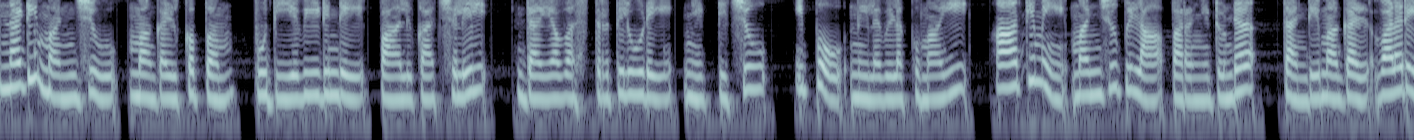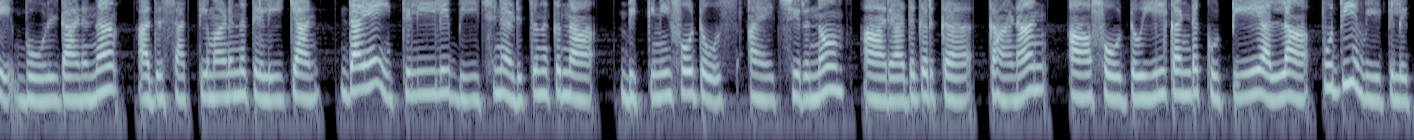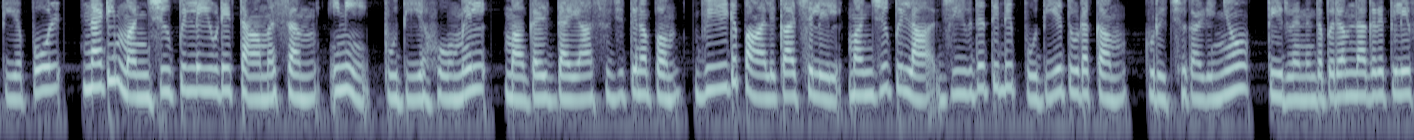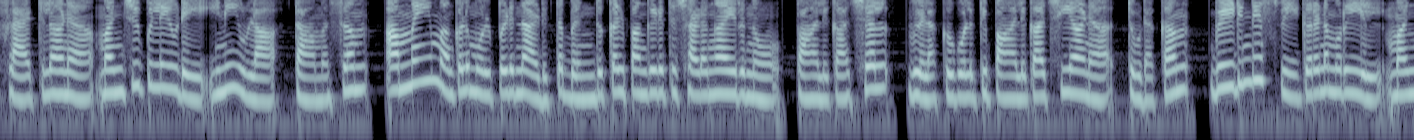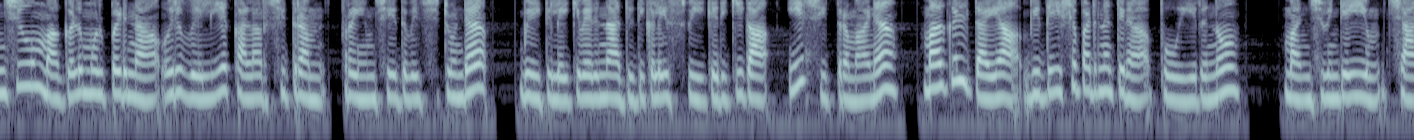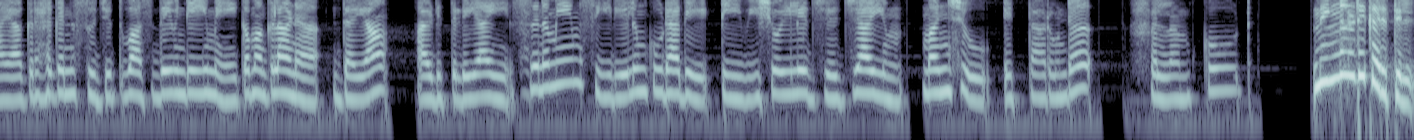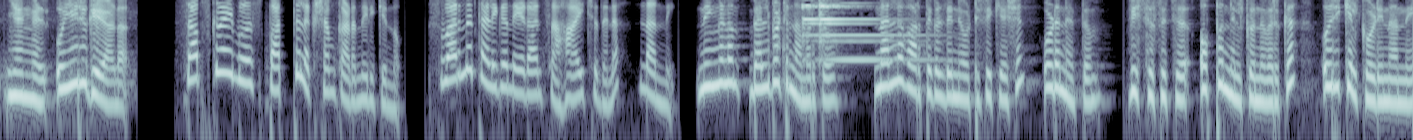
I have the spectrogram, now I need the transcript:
നടി മഞ്ജു മകൾക്കൊപ്പം പുതിയ വീടിന്റെ പാലുകാച്ചലിൽ ദയവസ്ത്രത്തിലൂടെ ഞെട്ടിച്ചു. ഇപ്പോ നിലവിളക്കുമായി. ആദ്യമേ മഞ്ജു പിള്ള പറഞ്ഞിട്ടുണ്ട് തന്റെ മകൾ വളരെ ബോൾഡാണെന്ന്. അത് സത്യമാണെന്ന് തെളിയിക്കാൻ ദയ ഇറ്റലിയിലെ ബീച്ചിനടുത്ത് നിൽക്കുന്ന ബിക്കിനി ഫോട്ടോസ് അയച്ചിരുന്നു. ആരാധകർക്ക് കാണാൻ ആ ഫോട്ടോയിൽ കണ്ട കുട്ടിയെ അല്ല പുതിയ വീട്ടിലെത്തിയപ്പോൾ നടി മഞ്ജു പിള്ളയുടെ താമസം ഇനി പുതിയ ഹോമിൽ മകൾ ദയാ ദയാസുജിത്തിനൊപ്പം വീട് പാലുകാച്ചലിൽ മഞ്ജു പിള്ള ജീവിതത്തിന്റെ പുതിയ തുടക്കം കുറിച്ചു കഴിഞ്ഞു. തിരുവനന്തപുരം നഗരത്തിലെ ഫ്ളാറ്റിലാണ് മഞ്ജു പിള്ളയുടെ ഇനിയുള്ള താമസം. അമ്മയും മകളും ഉൾപ്പെടുന്ന അടുത്ത ബന്ധുക്കൾ പങ്കെടുത്ത ചടങ്ങായിരുന്നു പാലുകാച്ചൽ. വിളക്ക് കൊളുത്തി പാലുകാച്ചിയാണ് തുടക്കം. വീടിന്റെ സ്വീകരണ മുറിയിൽ മഞ്ജുവും മകളും ഉൾപ്പെടുന്ന ഒരു വലിയ കളർ ചിത്രം ഫ്രെയിം ചെയ്തു വെച്ചിട്ടുണ്ട്. വീട്ടിലേക്ക് വരുന്ന അതിഥികളെ സ്വീകരിക്കുക. ഈ ചിത്രമാണ് മകൾ ദയ വിദേശ പഠനത്തിന് പോയിരുന്നു. മഞ്ജുവിന്റെയും ഛായാഗ്രഹകൻ സുജിത് വാസുദേവിന്റെയും ഏക മകളാണ് ദയ. അടുത്തിടെയായി സിനിമയും സീരിയലും കൂടാതെ ടി വി ഷോയിലെ ജഡ്ജായും മഞ്ജു എത്താറുണ്ട്. ഫിലിം കോട്ട് നിങ്ങളുടെ കരുത്തിൽ ഞങ്ങൾ ഉയരുകയാണ്. സബ്സ്ക്രൈബേഴ്സ് പത്ത് ലക്ഷം കടന്നിരിക്കുന്നു. സ്വർണ തളിക നേടാൻ സഹായിച്ചതിന് നന്ദി. നിങ്ങളും ബെൽബട്ടൺ അമർത്തോ. നല്ല വാർത്തകളുടെ നോട്ടിഫിക്കേഷൻ ഉടനെത്തും. വിശ്വസിച്ച് ഒപ്പം നിൽക്കുന്നവർക്ക് ഒരിക്കൽ കൂടി നന്ദി.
